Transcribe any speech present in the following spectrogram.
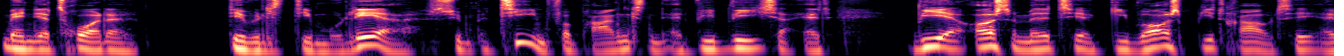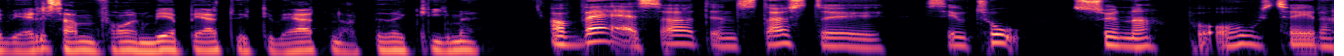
Men jeg tror da, det vil stimulere sympatien for branchen, at vi viser, at vi er også med til at give vores bidrag til, at vi alle sammen får en mere bæredygtig verden og et bedre klima. Og hvad er så den største øh, CO2 CO2-synder på Aarhus Teater?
